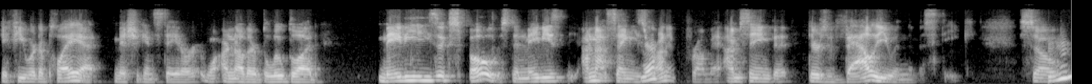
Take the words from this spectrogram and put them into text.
if he were to play at Michigan State or another blue blood maybe he's exposed and maybe he's I'm not saying he's yeah. running from it I'm saying that there's value in the mystique so mm-hmm.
